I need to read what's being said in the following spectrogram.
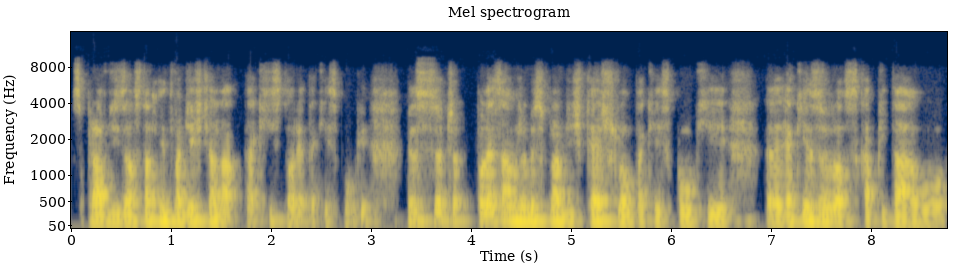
sprawdzić za ostatnie 20 lat tak, historię takiej spółki. Więc polecam, żeby sprawdzić cash flow takiej spółki, y, jaki jest zwrot z kapitału,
